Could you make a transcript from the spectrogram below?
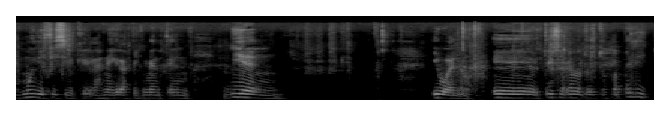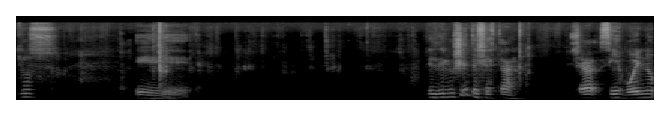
Es muy difícil que las negras pigmenten bien y bueno, eh, estoy sacando todos estos papelitos. El diluyente ya está. Ya si es bueno,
